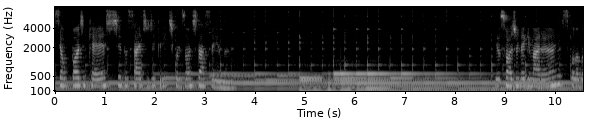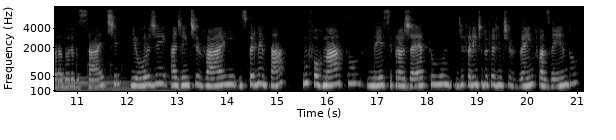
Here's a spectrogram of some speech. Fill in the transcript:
Esse é o podcast do site de crítica Horizonte da Cena. Eu sou a Júlia Guimarães, colaboradora do site, e hoje a gente vai experimentar um formato nesse projeto diferente do que a gente vem fazendo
